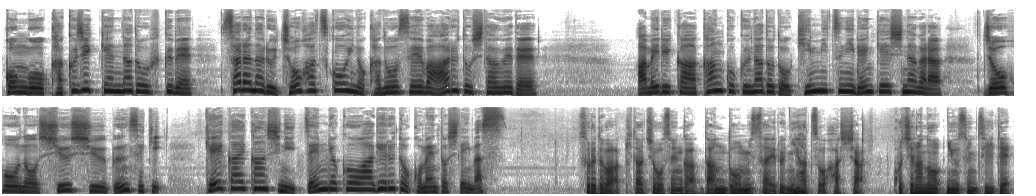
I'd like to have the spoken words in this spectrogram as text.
今後核実験などを含め、さらなる挑発行為の可能性はあるとした上で、アメリカ、韓国などと緊密に連携しながら、情報の収集、分析、警戒監視に全力を挙げるとコメントしています。それでは北朝鮮が弾道ミサイル2発を発射。こちらのニュースについて、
